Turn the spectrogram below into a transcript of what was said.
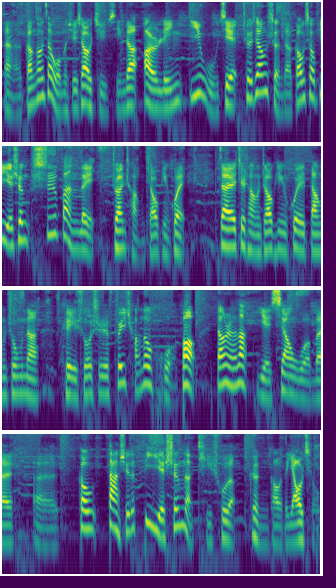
呃刚刚在我们学校举行的二零一五届浙江省的高校毕业生师范类专场招聘会。在这场招聘会当中呢，可以说是非常的火爆。当然了，也向我们呃高大学的毕业生呢提出了更高的要求。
